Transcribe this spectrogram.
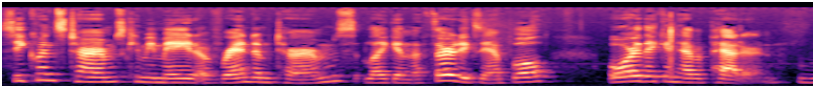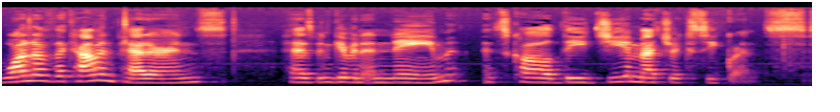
Sequence terms can be made of random terms, like in the third example, or they can have a pattern. One of the common patterns has been given a name. It's called the geometric sequence.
